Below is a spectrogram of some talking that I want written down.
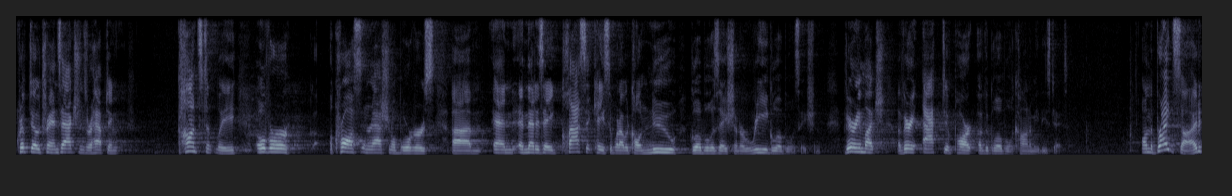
crypto transactions are happening constantly over across international borders, um, and, and that is a classic case of what I would call new globalization or re globalization very much a very active part of the global economy these days. On the bright side,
